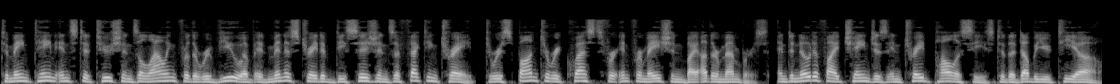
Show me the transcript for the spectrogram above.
to maintain institutions allowing for the review of administrative decisions affecting trade, to respond to requests for information by other members, and to notify changes in trade policies to the WTO.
